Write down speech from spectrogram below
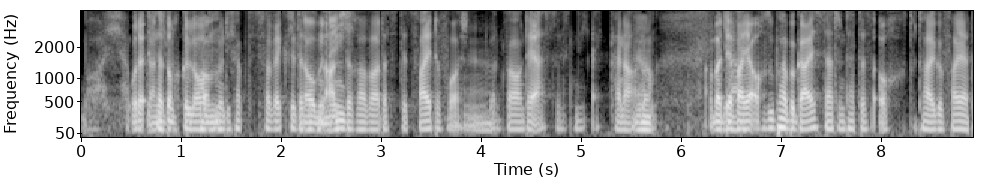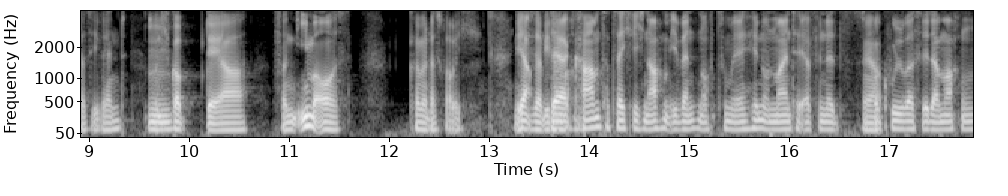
boah, ich hab's Oder ist er doch gelaufen und ich habe das verwechselt, dass es ein nicht. anderer war, dass es der zweite Vorstand war und der erste ist nicht, keine Ahnung. Ja. Aber der Ja. war ja auch super begeistert und hat das auch total gefeiert, das Event. Und Mhm. ich glaube, der von ihm aus können wir das, glaube ich, Ja, nächstes Jahr wieder der machen. kam tatsächlich nach dem Event noch zu mir hin und meinte, er findet es super Ja. cool, was wir da machen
